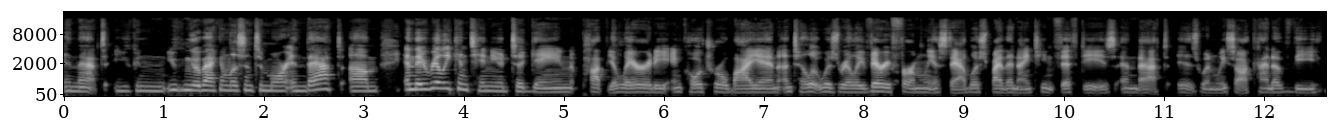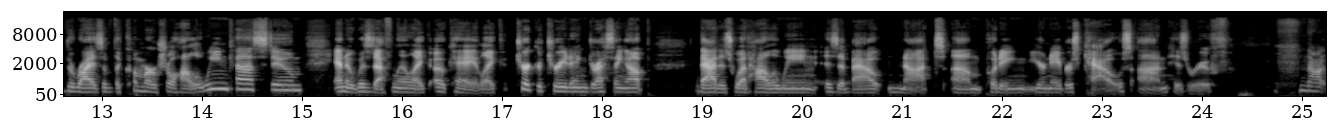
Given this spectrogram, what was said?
In that you can you can go back and listen to more in that. Um, and they really continued to gain popularity and cultural buy-in until it was really very firmly established by the 1950s, and that is when we saw kind of the the rise of the commercial Halloween costume. And it was definitely like okay, like trick or treating, dressing up that is what Halloween is about, not um, putting your neighbor's cows on his roof. Not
